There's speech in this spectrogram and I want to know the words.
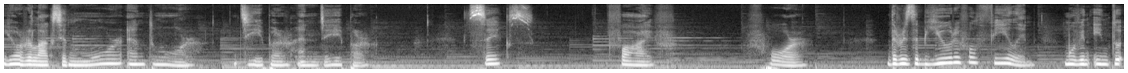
You're relaxing more and more deeper and deeper. Six, five, four. There is a beautiful feeling moving into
